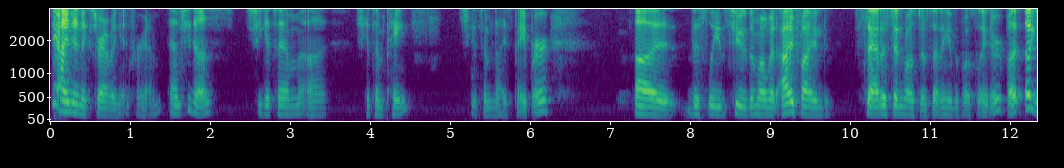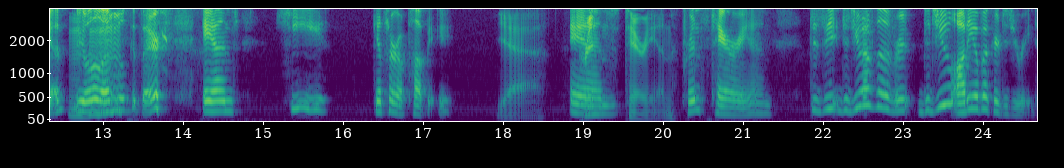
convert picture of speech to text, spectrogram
Yeah. kind and extravagant for him, and she does. She gets him. Uh, she gets him paints. She gets him nice paper. Uh, this leads to the moment I find saddest and most upsetting in the book later. But again, we'll, uh, we'll get there. And he gets her a puppy. Yeah. And Prince Terrien. Prince Terrien. Did you did you have the did you audiobook or did you read?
